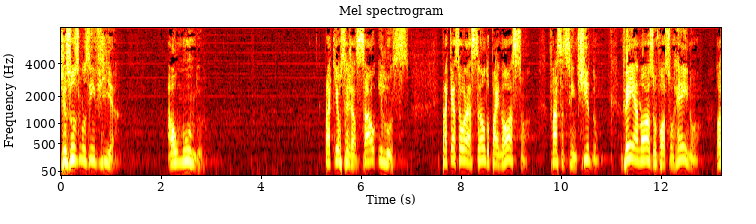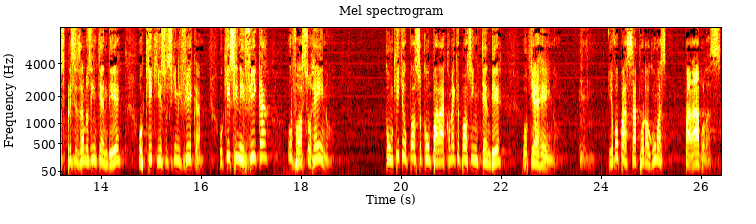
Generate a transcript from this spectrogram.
Jesus nos envia ao mundo para que eu seja sal e luz. Para que essa oração do Pai Nosso faça sentido, venha a nós o vosso reino, nós precisamos entender o que, que isso significa. O que significa o vosso reino? Com o que, que eu posso comparar? Como é que eu posso entender o que é reino? E eu vou passar por algumas parábolas,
